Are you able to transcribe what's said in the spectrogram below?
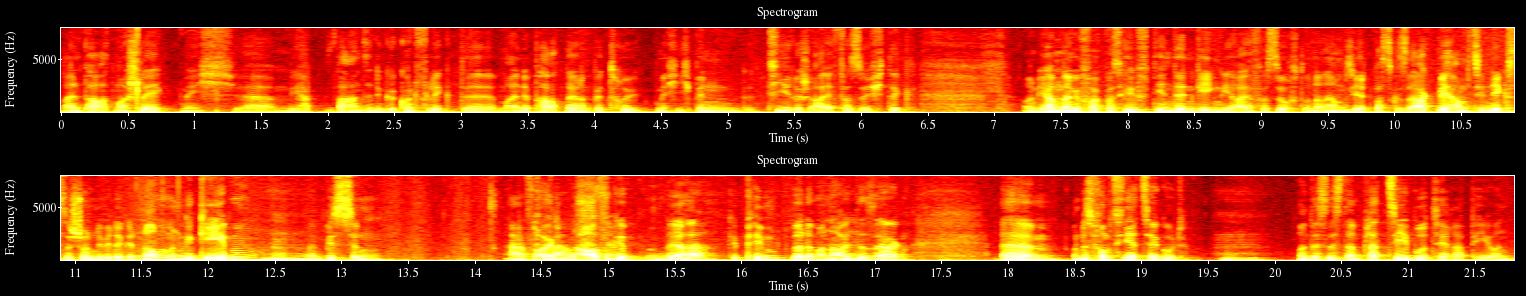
mein Partner schlägt mich, äh, ich habe wahnsinnige Konflikte, meine Partnerin betrügt mich, ich bin tierisch eifersüchtig. Und wir haben dann gefragt, was hilft Ihnen denn gegen die Eifersucht? Und dann haben sie etwas gesagt. Wir haben es die nächste Stunde wieder genommen und gegeben, mhm. ein bisschen aufge ja. ja. gepimpt, würde man mhm. heute sagen. Ähm, und das funktioniert sehr gut. Mhm. Und das ist dann Placebo-Therapie. Und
